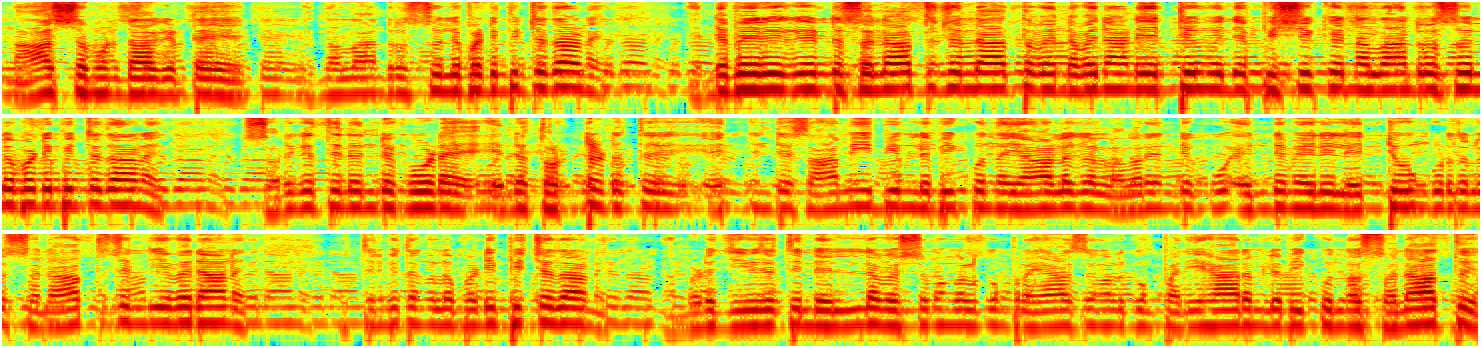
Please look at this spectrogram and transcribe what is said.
നാശമുണ്ടാകട്ടെ. എന്നല്ലാൻ റസൂൽ പഠിപ്പിച്ചതാണ്. എന്റെ പേര് കേട്ട് സ്വലാത്ത് ചൊല്ലാത്തവൻ അവനാണ് ഏറ്റവും വലിയ പിശുക്കൻ അള്ളാൻ റസൂൽ പഠിപ്പിച്ചതാണ്. സ്വർഗത്തിൽ എന്റെ കൂടെ എന്റെ തൊട്ടടുത്ത് എന്റെ സാമീപ്യം ലഭിക്കുന്ന ആളുകൾ അവർ എന്റെ എന്റെ മേലിൽ ഏറ്റവും കൂടുതൽ സ്വലാത്ത് ചൊല്ലിയവരാണ്. ഒത്തിരി തങ്ങൾ പഠിപ്പിച്ചതാണ്. നമ്മുടെ ജീവിതത്തിന്റെ എല്ലാ വിഷമങ്ങൾക്കും പ്രയാസങ്ങൾക്കും പരിഹാരം ലഭിക്കുന്ന സ്വലാത്ത്.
